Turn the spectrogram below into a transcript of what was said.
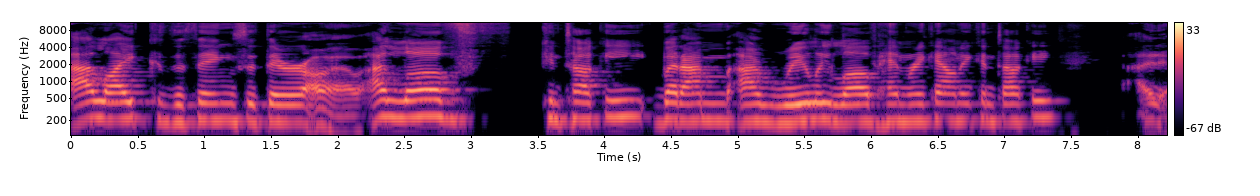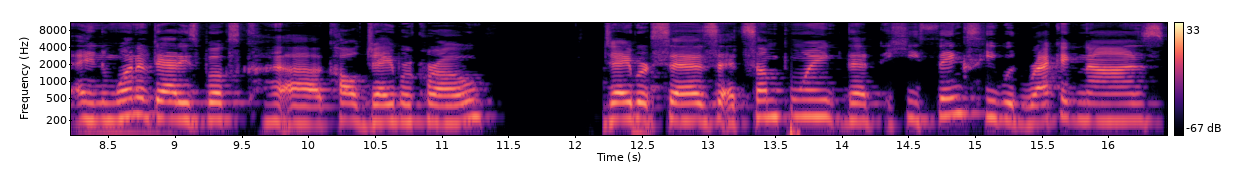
I like the things that there. Uh, I love Kentucky, but I'm I really love Henry County, Kentucky. In one of Daddy's books uh, called Jayber Crow, Jayber says at some point that he thinks he would recognize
